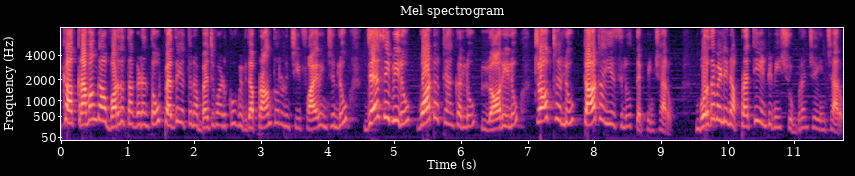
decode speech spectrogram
ఇక క్రమంగా వరద తగ్గడంతో పెద్ద ఎత్తున బెజవాడకు వివిధ ప్రాంతాల నుంచి ఫైర్ ఇంజిన్లు జేసీబీలు వాటర్ ట్యాంకర్లు లారీలు ట్రాక్టర్లు టాటా ఏసీలు తెప్పించారు. బురద వెళ్ళిన ప్రతి ఇంటిని శుభ్రం చేయించారు.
